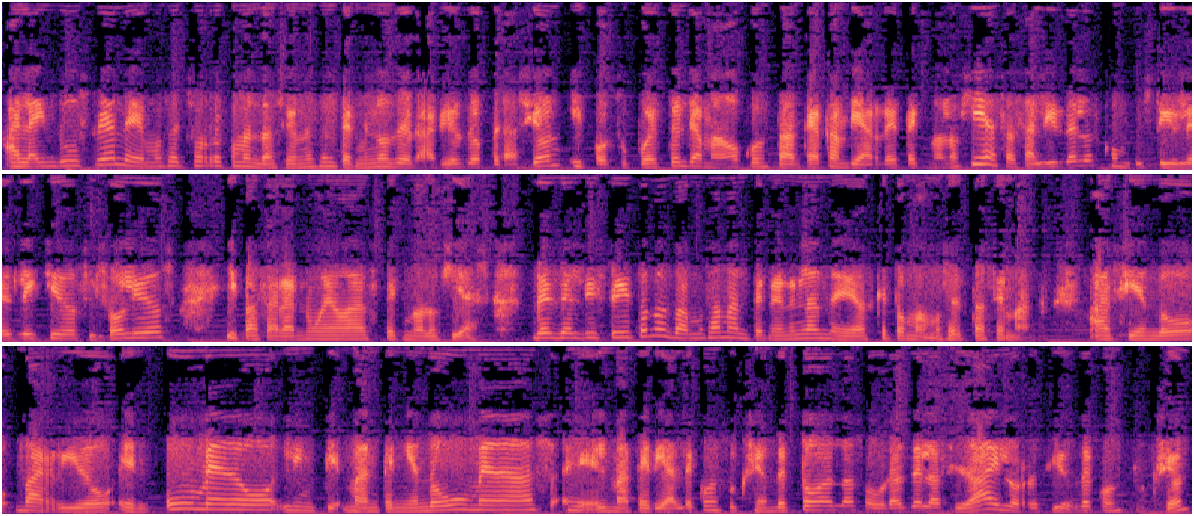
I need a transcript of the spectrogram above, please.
A la industria le hemos hecho recomendaciones en términos de horarios de operación y por supuesto el llamado constante a cambiar de tecnologías, a salir de los combustibles líquidos y sólidos y pasar a nuevas tecnologías. Desde el distrito nos vamos a mantener en las medidas que tomamos esta semana, haciendo barrido en húmedo, manteniendo húmedas eh, el material de construcción de todas las obras de la ciudad y los residuos de construcción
